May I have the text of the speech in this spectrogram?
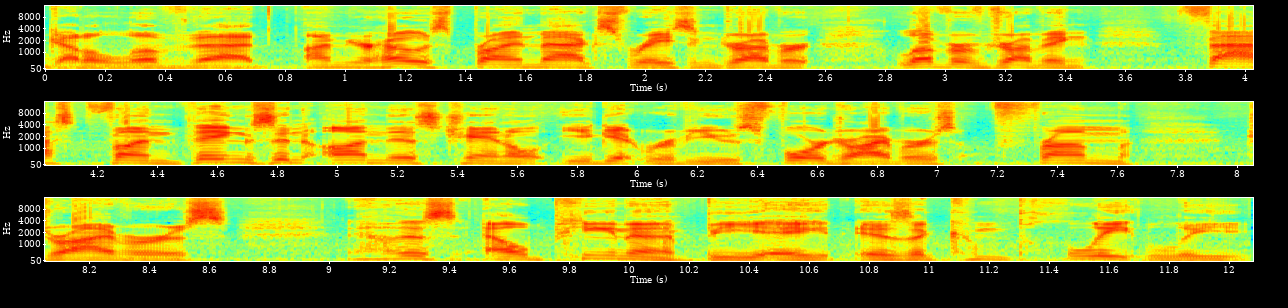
Gotta love that. I'm your host, Brian Makse, racing driver, lover of driving fast, fun things. And on this channel, you get reviews for drivers from drivers. Now this Alpina B8 is a completely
